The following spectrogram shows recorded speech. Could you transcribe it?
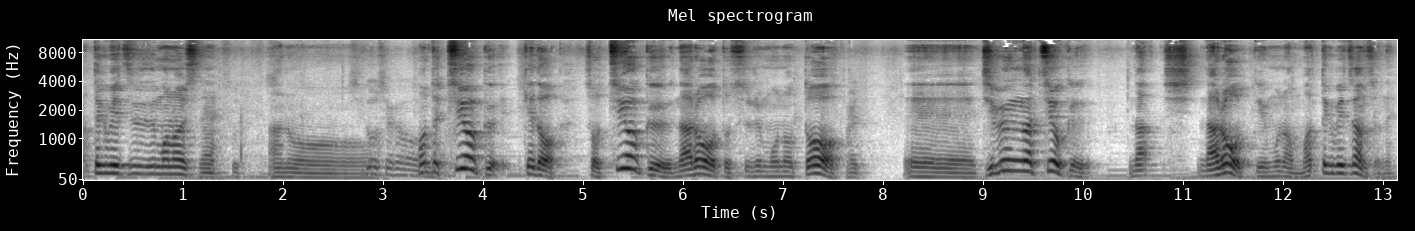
も全く別物ですね。あのー本当に強くけどそう強くなろうとするものと、はい。えー自分が強くなしなろうっていうものは全く別なんですよね。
